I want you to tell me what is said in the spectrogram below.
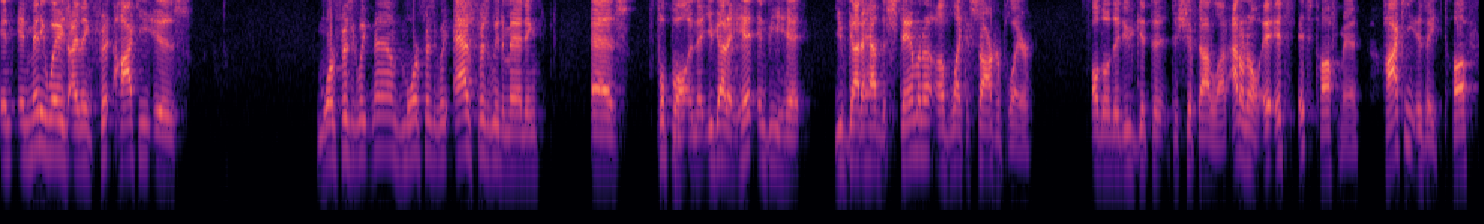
in in many ways, I think fit, hockey is more physically now nah, more physically as physically demanding as football, mm. in that you got to hit and be hit. You've got to have the stamina of like a soccer player although they do get to, to shift out a lot. I don't know. It, it's it's tough, man. Hockey is a tough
